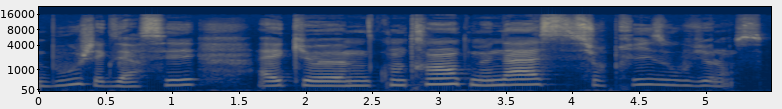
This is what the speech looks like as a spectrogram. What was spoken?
bouche, exercée avec contrainte, menace, surprise ou violence.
